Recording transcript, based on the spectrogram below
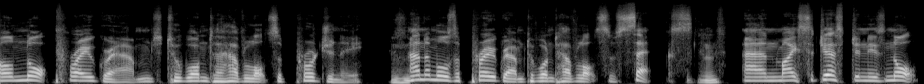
are not programmed to want to have lots of progeny. Mm-hmm. Animals are programmed to want to have lots of sex. Mm-hmm. And my suggestion is not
